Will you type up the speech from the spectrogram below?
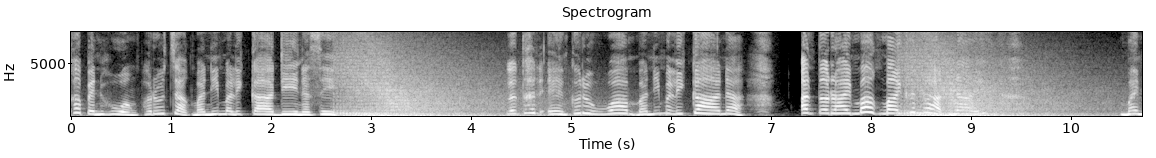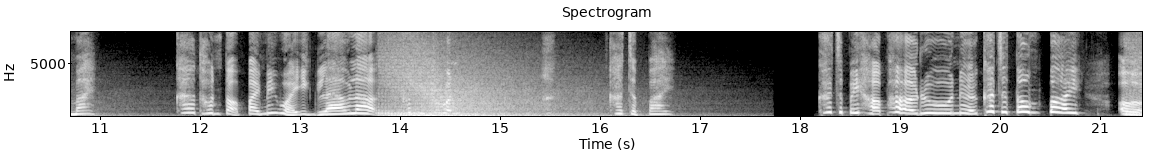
ข้าเป็นห่วงเพราะรู้จักมานิมาริกาดีนะสิ แล้วท่านเองก็รู้ว่ามานิมาริกาน่ะ อันตรายมากมายขนาดไหน ไม่ไม่ข้าทนต่อไปไม่ไหวอีกแล้วล่ะ ข้าไม่ทน ข้าจะไป ข้าจะไปหาพารูเนอะข้าจะต้องไป เออ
